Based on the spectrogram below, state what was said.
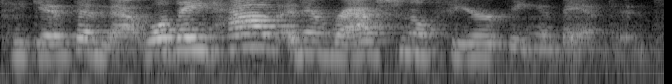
to give them that. Well, they have an irrational fear of being abandoned.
